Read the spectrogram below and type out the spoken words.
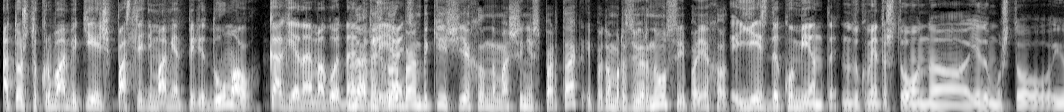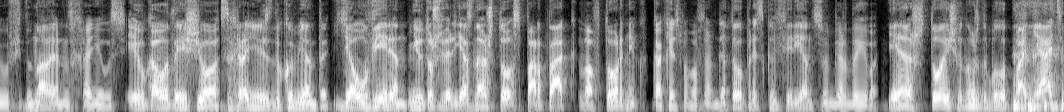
А то, что Курбан Бекевич в последний момент передумал, как я наверное, могу на да, это то влиять? есть Курбан Бекевич ехал на машине в «Спартак», и потом развернулся и поехал. Есть документы. Ну, документы, что он, э, я думаю, что и у Федуна, наверное, сохранилось, и у кого-то еще сохранились документы. Я уверен, не то, что уверен, я знаю, что «Спартак» во вторник, как я вспомнил, во вторник, готовил пресс-конференцию Бердыева. Я не знаю, что еще нужно было понять,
